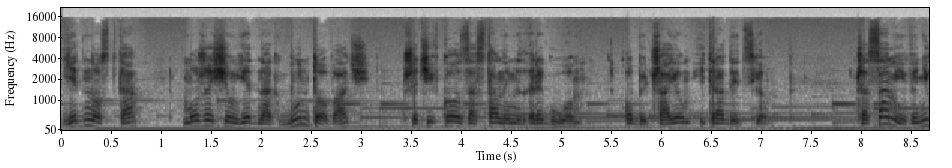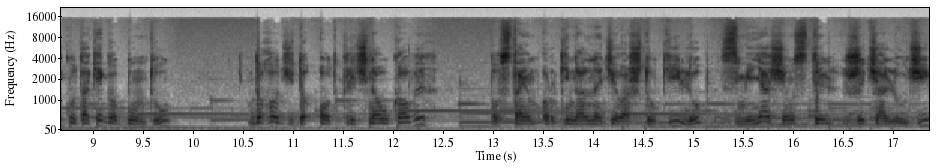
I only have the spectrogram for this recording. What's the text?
Jednostka może się jednak buntować przeciwko zastanym regułom, obyczajom i tradycjom. Czasami w wyniku takiego buntu dochodzi do odkryć naukowych, powstają oryginalne dzieła sztuki lub zmienia się styl życia ludzi,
